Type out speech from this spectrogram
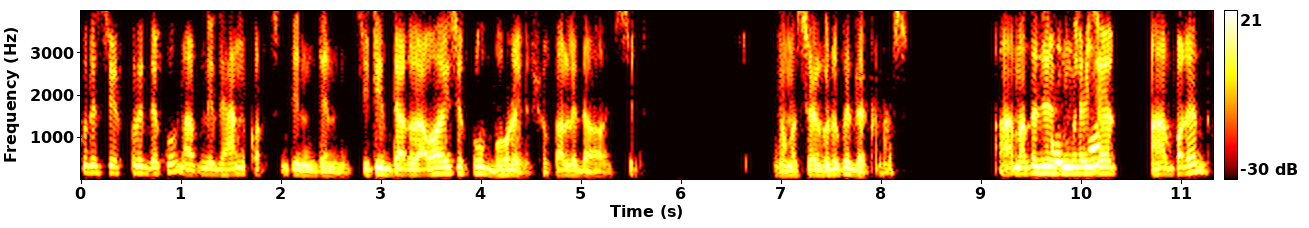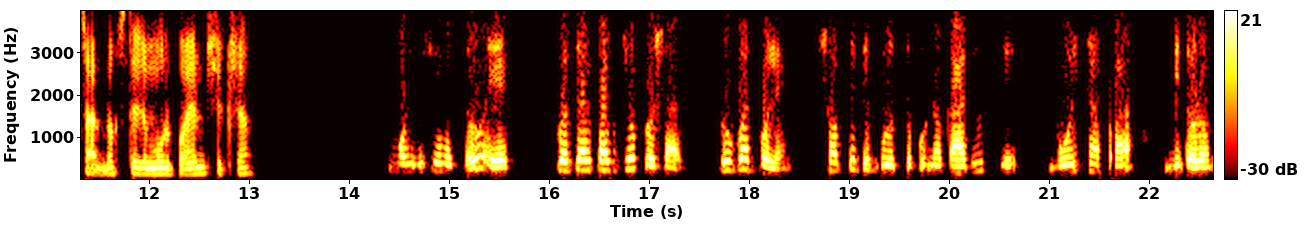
করে চেক করে দেখুন আপনি ধ্যান করছেন দিন দেন চিঠি দেওয়া হয়েছে খুব ভোরে সকালে দেওয়া হয়েছে নামাশ্রয় গ্রুপে দেখুন আসে। আমাদের যে হ্যাঁ বলেন চার বক্স থেকে মূল পয়েন্ট শিক্ষা। মূল বিষয় হচ্ছে এক প্রচার কার্য প্রসার। প্রভুপাদ বলেন সব থেকে গুরুত্বপূর্ণ কাজ হচ্ছে বই ছাপা বিতরণ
